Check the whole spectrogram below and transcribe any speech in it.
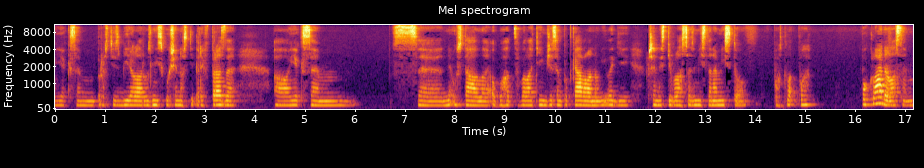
jak jsem prostě sbírala různé zkušenosti tady v Praze, uh, jak jsem se neustále obohacovala tím, že jsem potkávala nový lidi, přemysťovala se z místa na místo, potla, po, pokládala jsem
